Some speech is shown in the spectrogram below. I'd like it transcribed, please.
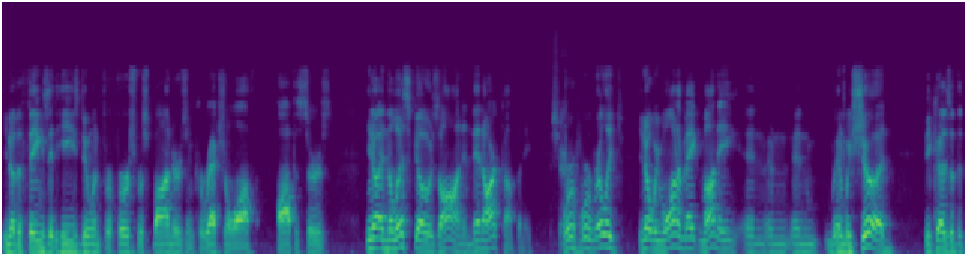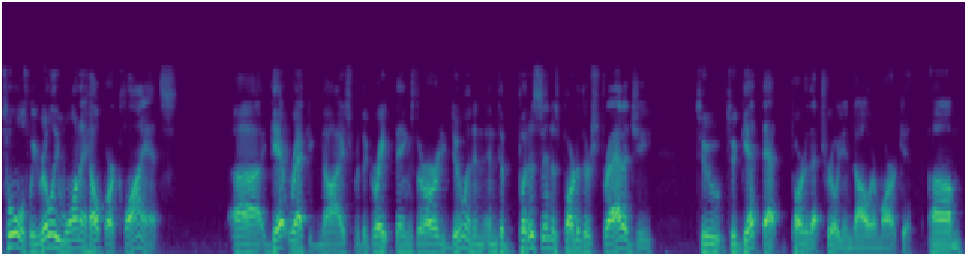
you know, the things that he's doing for first responders and correctional off- officers, you know, and the list goes on. And then our company. Sure. We're, we're really you know, we want to make money and, and, and, and we should because of the tools. We really want to help our clients uh, get recognized for the great things they're already doing and, and to put us in as part of their strategy to, to get that part of that trillion dollar market. Um,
